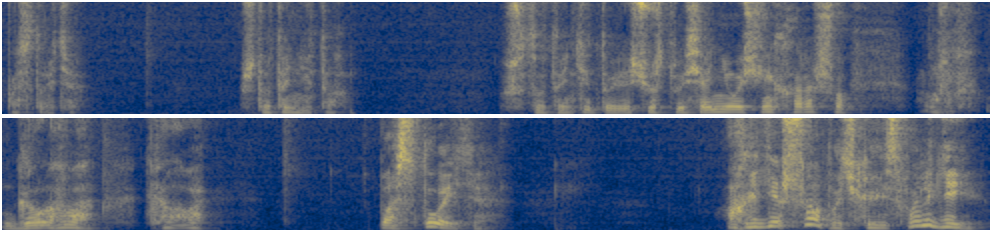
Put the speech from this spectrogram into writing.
Постойте. Что-то не то. Что-то не то. Я чувствую себя не очень хорошо. Голова, голова. Постойте. А где шапочка из фольги?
